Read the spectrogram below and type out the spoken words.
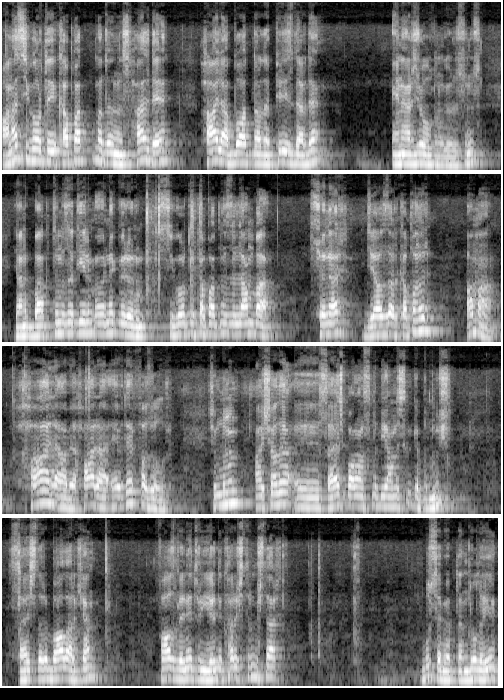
ana sigortayı kapatmadığınız halde hala bu hatlarda prizlerde enerji olduğunu görürsünüz. Yani baktığımızda diyelim örnek veriyorum sigortayı kapattığınızda lamba söner, cihazlar kapanır ama hala ve hala evde faz olur. Şimdi bunun aşağıda e, sayaç bağlantısında bir yanlışlık yapılmış. Sayaçları bağlarken faz ve nötrün yerini karıştırmışlar. Bu sebepten dolayı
